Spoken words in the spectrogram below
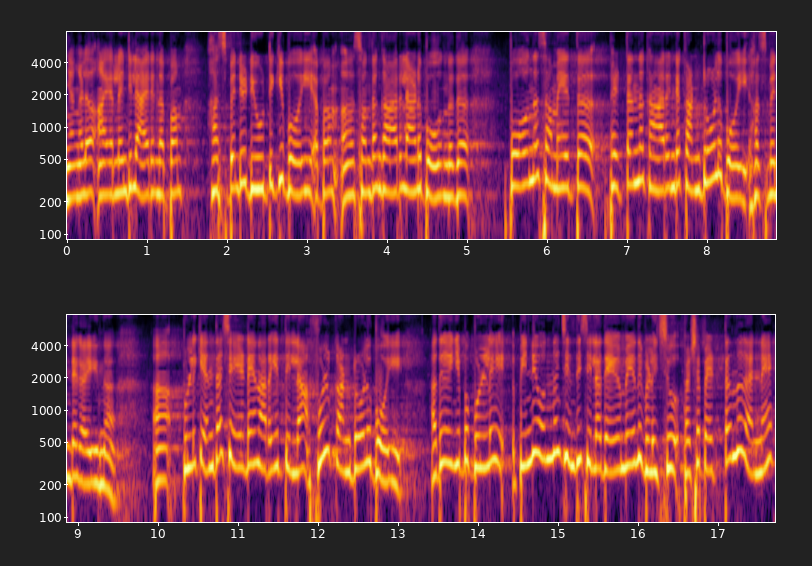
ഞങ്ങൾ അയർലൻഡിലായിരുന്നപ്പം ഹസ്ബൻഡ് ഡ്യൂട്ടിക്ക് പോയി അപ്പം സ്വന്തം കാറിലാണ് പോകുന്നത്. പോകുന്ന സമയത്ത് പെട്ടെന്ന് കാറിന്റെ കൺട്രോൾ പോയി ഹസ്ബൻഡിന്റെ കയ്യിൽ നിന്ന് പുള്ളിക്ക് എന്താ ചെയ്യേണ്ടതെന്ന് അറിയത്തില്ല. ഫുൾ കൺട്രോൾ പോയി. അത് കഴിഞ്ഞപ്പോൾ പുള്ളി പിന്നെ ഒന്നും ചിന്തിച്ചില്ല. ദൈവമേ എന്ന് വിളിച്ചു. പക്ഷെ പെട്ടെന്ന് തന്നെ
